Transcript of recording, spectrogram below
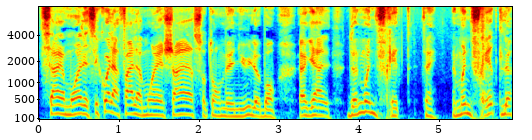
serre-moi, c'est quoi l'affaire la moins chère sur ton menu? Là? Bon, regarde, donne-moi une frite. Donne-moi une frite. Là.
